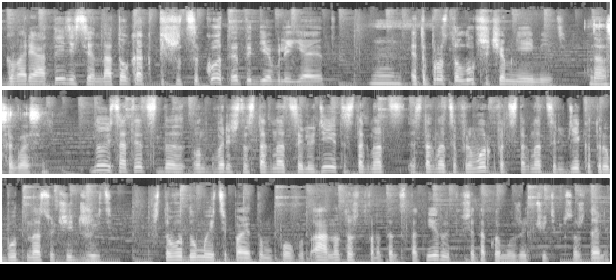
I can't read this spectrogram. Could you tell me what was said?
говоря о тезисе, на то, как пишется код, это не влияет. Mm. Это просто лучше, чем не иметь. Да, согласен. Ну и, соответственно, он говорит, что стагнация людей — это стагнация, стагнация фреймворков, это стагнация людей, которые будут нас учить жить. Что вы думаете по этому поводу? А, ну то, что фронтенд стагнирует, все такое мы уже чуть-чуть обсуждали.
